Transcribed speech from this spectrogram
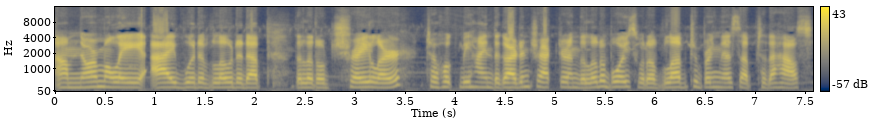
Um, normally I would have loaded up the little trailer to hook behind the garden tractor and the little boys would have loved to bring this up to the house.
